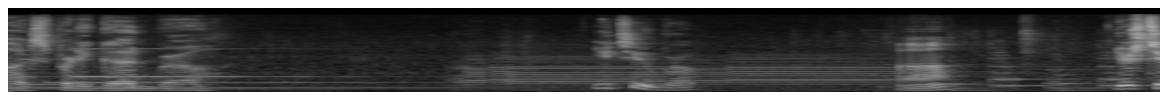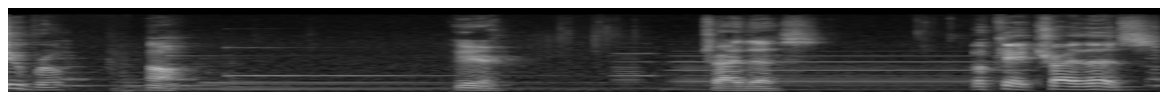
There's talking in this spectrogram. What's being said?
looks pretty good, bro. You too, bro. Huh? Yours too, bro. Oh. Here. Try this. Okay, try this.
